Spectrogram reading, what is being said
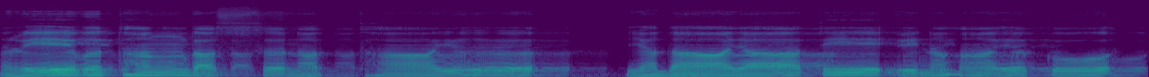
රේවතං දස්ස නත්හාය යදායාති විනායකෝ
